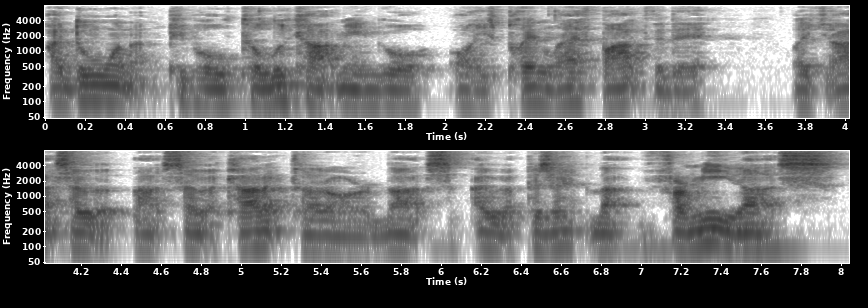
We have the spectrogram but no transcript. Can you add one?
I don't want people to look at me and go, "Oh, he's playing left back today." Like that's out, that's out of character, or that's out of position. That for me, that's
